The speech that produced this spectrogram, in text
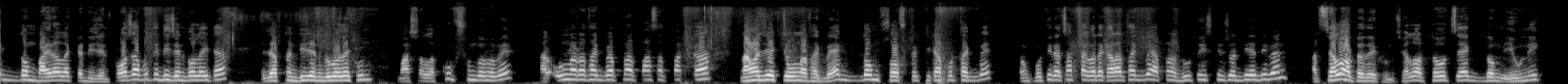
একদম ভাইরাল একটা ডিজাইন, প্রজাপতি ডিজাইন বলে এটা। এই যে আপনার ডিজাইনগুলো দেখুন মার্শাল্লাহ খুব সুন্দর হবে। আর ওলনাটা থাকবে আপনার পাঁচ হাত পাক্কা, নামাজি একটি ওলনা থাকবে, একদম সফট একটি কাপড় থাকবে এবং প্রতিটা চারটা করে কালার থাকবে। আপনারা দুটো স্ক্রিনশট দিয়ে দিবেন। আর স্যালোয়ারটা দেখুন স্যালোয়ারটা হচ্ছে একদম ইউনিক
